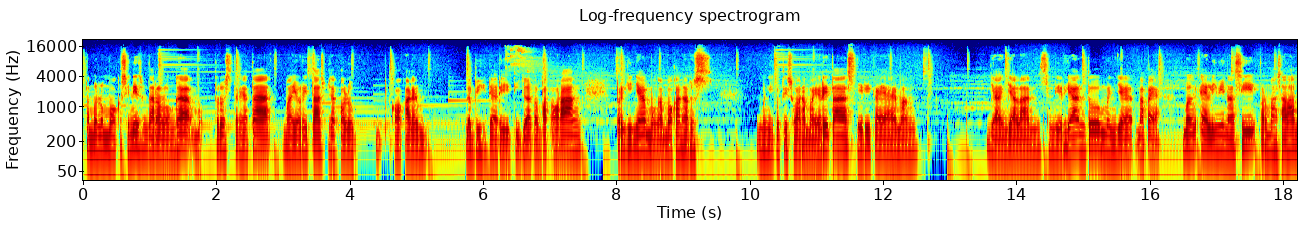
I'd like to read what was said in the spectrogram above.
temen lo mau ke sini sementara lo enggak terus ternyata mayoritas misalnya kalau kalau kalian lebih dari tiga atau empat orang perginya mau nggak mau kan harus mengikuti suara mayoritas. Jadi kayak emang jalan-jalan sendirian tuh menja apa ya mengeliminasi permasalahan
